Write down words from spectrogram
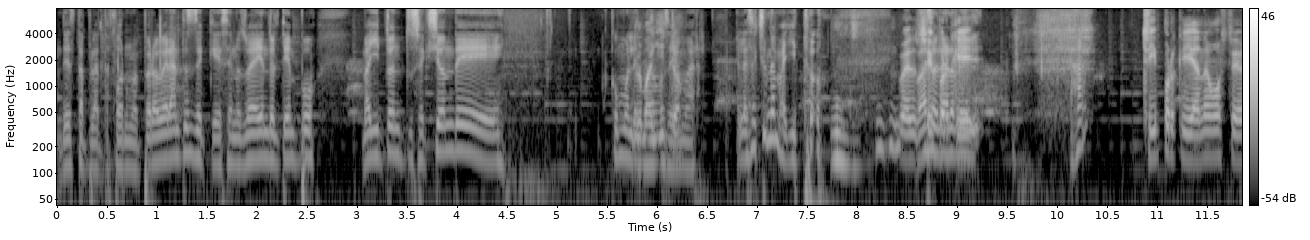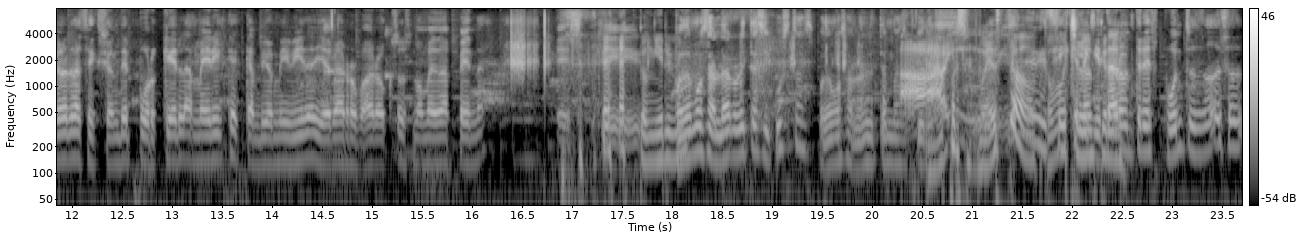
de esta plataforma. Pero a ver, antes de que se nos vaya yendo el tiempo, Mayito, en tu sección de... ¿Cómo le ¿De vamos a llamar? En la sección de Mayito. Bueno, Vas sí, a hablar porque, Ajá. Sí, porque ya no hemos tenido la sección de por qué la América cambió mi vida y ahora robar Oxos no me da pena. Este. Con Irving. Podemos hablar ahorita si gustas, podemos hablar del tema. Ah, por supuesto. sí, ¿Cómo que le chingados que no? quitaron tres puntos, ¿no? Eso-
